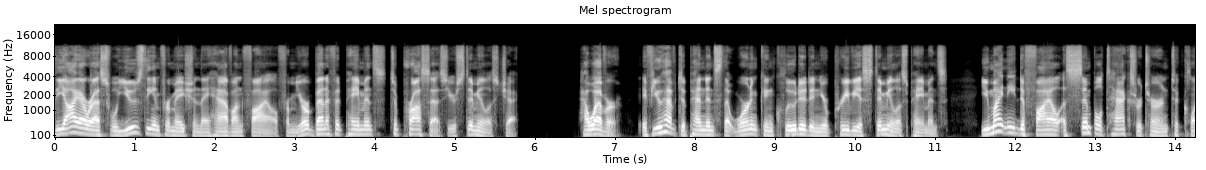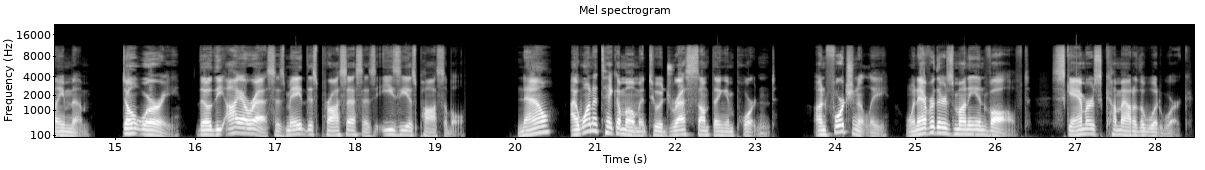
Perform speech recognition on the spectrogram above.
The IRS will use the information they have on file from your benefit payments to process your stimulus check. However, if you have dependents that weren't included in your previous stimulus payments, you might need to file a simple tax return to claim them. Don't worry, though the IRS has made this process as easy as possible. Now, I want to take a moment to address something important. Unfortunately, whenever there's money involved, scammers come out of the woodwork.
